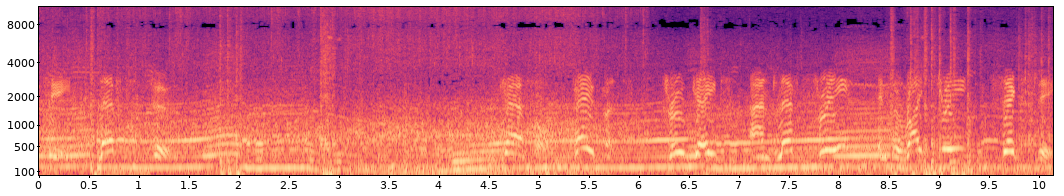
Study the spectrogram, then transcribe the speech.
left 2. Careful, pavement, through gate and left 3, into right 3, 60.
